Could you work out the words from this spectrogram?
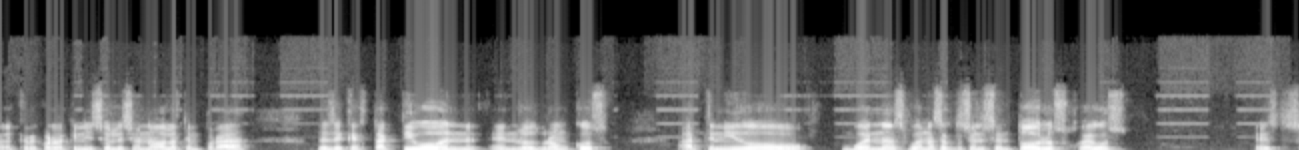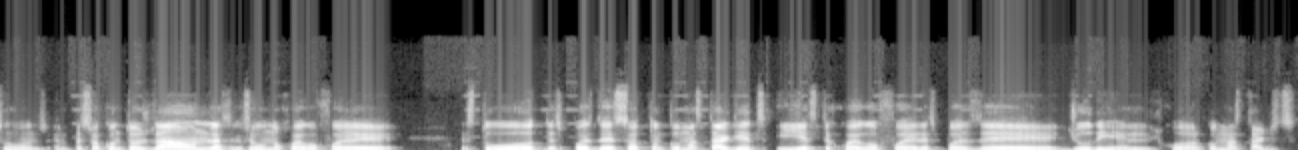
hay que recordar que inició lesionado la temporada, desde que está activo en, en los Broncos, ha tenido buenas, buenas actuaciones en todos los juegos. Este, empezó con touchdown, el segundo juego fue, estuvo después de Sutton con más targets y este juego fue después de Judy, el jugador con más targets.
